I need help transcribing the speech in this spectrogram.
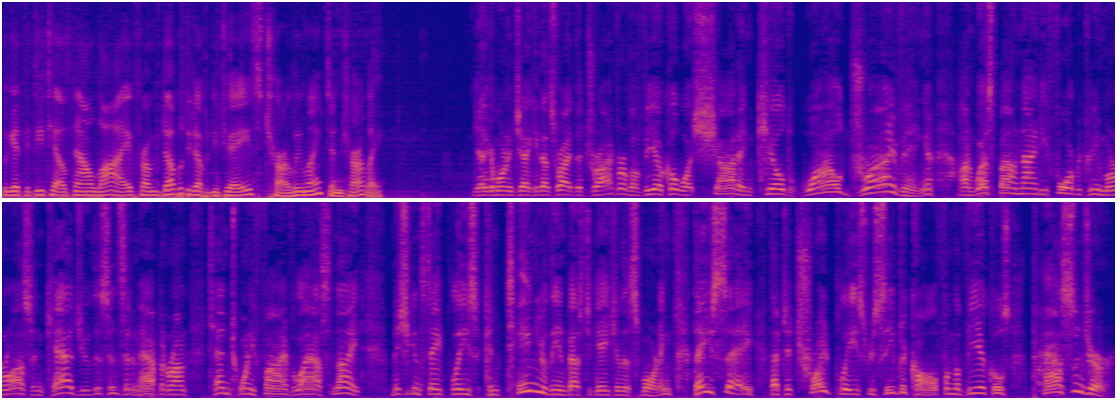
We get the details now live from WWJ's Charlie Langton. Charlie. Yeah, good morning, Jackie. That's right. The driver of a vehicle was shot and killed while driving on westbound 94 between Moross and Cadieux. This incident happened around 1025 last night. Michigan State Police continue the investigation this morning. They say that Detroit police received a call from the vehicle's passenger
